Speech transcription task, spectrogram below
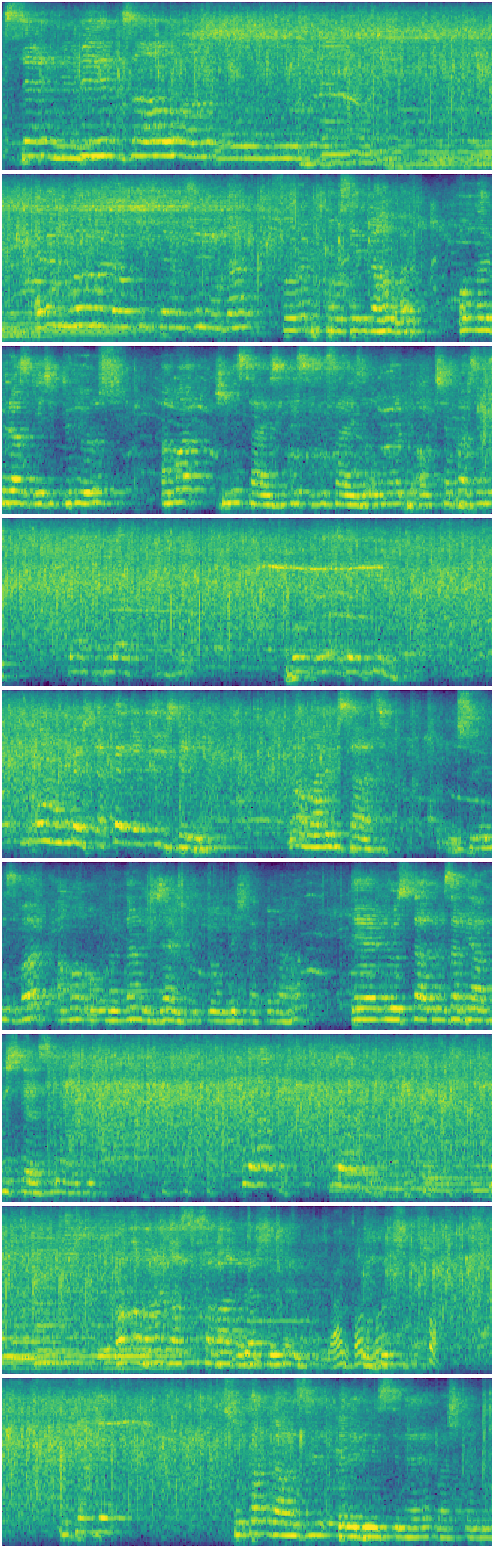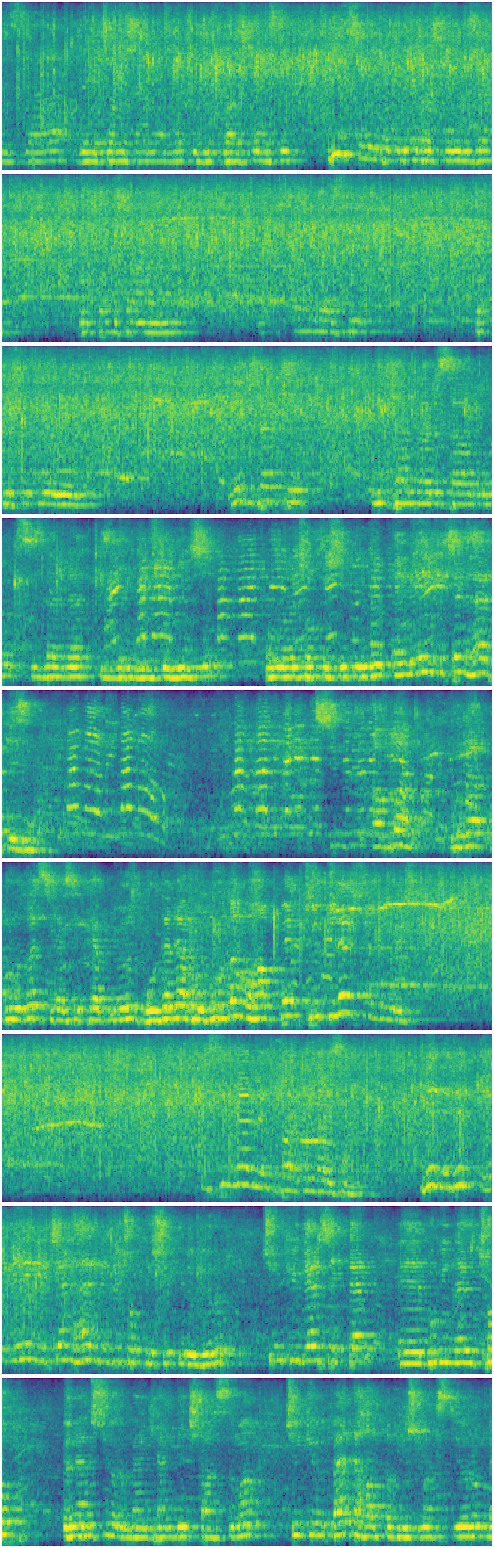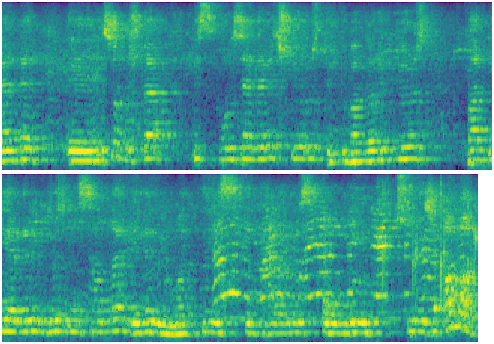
Sen bir zalim Efendim normalde orkestramızın burada sonra bir konseri daha var. Onları biraz geciktiriyoruz. Ama kimin sayesinde, sizin sayenizde onlara bir alkış yaparsanız belki biraz kontrol edebilir. 10-15 dakika edebiliriz dedim. Normalde bir saat süremiz var ama onlardan rica ettik 15 dakika daha Değerli üstadımıza bir alkış gelsin. Bir hadi. Valla bana kalsın sabaha kadar söylerim. Yani tamam. Son. İlk önce Sultan Gazi Belediyesi'ne, başkanımıza ve çalışanlarına, kulüp başkanısı, Büyükşehir Belediye Başkanımıza ve çalışanlarına başkan gelsin. Çok teşekkür ediyorum. Ne güzel ki imkanları sağlığı sizlerle bizleri buluşturduğu için onlara çok teşekkür ediyorum. Emeğe geçen herkese. Şimdi ablam burada burada siyaset yapmıyoruz. Burada ne yapıyoruz? Burada muhabbet, türküler söylüyoruz. İsim vermedim farkındaysan. Ne dedim? Emeğe geçen herkese çok teşekkür ediyorum. Çünkü gerçekten e, bugünleri çok önemsiyorum ben kendi şahsıma. Çünkü ben de halkla buluşmak istiyorum. Ben de e, sonuçta biz konserlere çıkıyoruz, türkü barlara gidiyoruz. Farklı yerlere gidiyoruz. İnsanlar gelemiyor. Maddi sıkıntılarımız olduğu sürece ama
